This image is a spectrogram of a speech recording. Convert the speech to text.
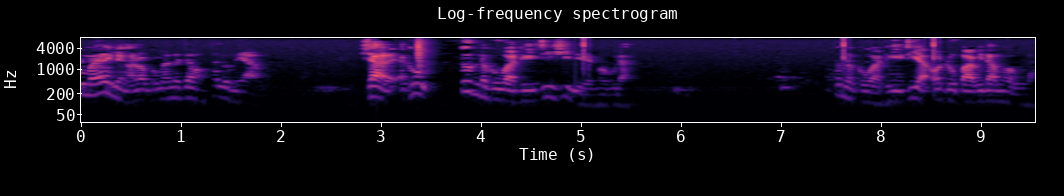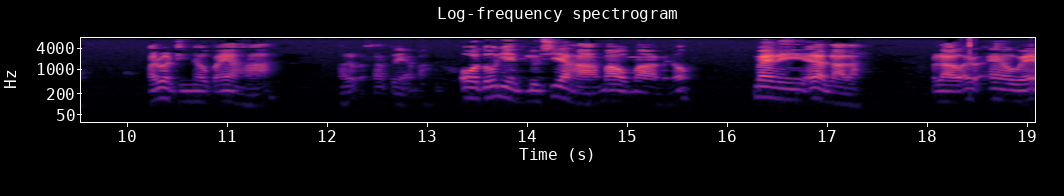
command တွေလည်းငါတို့ command တစ်ကြောင်းဆက်လို့မရဘူးရတယ်အခုသူ့ငကူကဒီအကြည့်ရှိနေတယ်မဟုတ်ဘူးလားသူ့ငကူကဒီအကြည့်က auto ပါပြီးသားမဟုတ်ဘူးလားငါတို့ကဒီနောက်ပိုင်းကဟာငါတို့အစားသွင်းရပါအော်သုံးရင်ဒီလိုရှေ့ရဟာမှားအောင်မှားရမယ်နော်မှန်နေအဲ့ဒါလာလားမလာဘူးအဲ့တော့ n ကိုပဲ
